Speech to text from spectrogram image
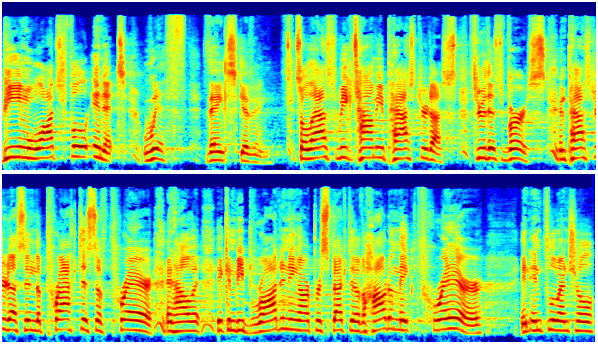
being watchful in it with thanksgiving. So last week, Tommy pastored us through this verse and pastored us in the practice of prayer and how it, it can be broadening our perspective of how to make prayer an influential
